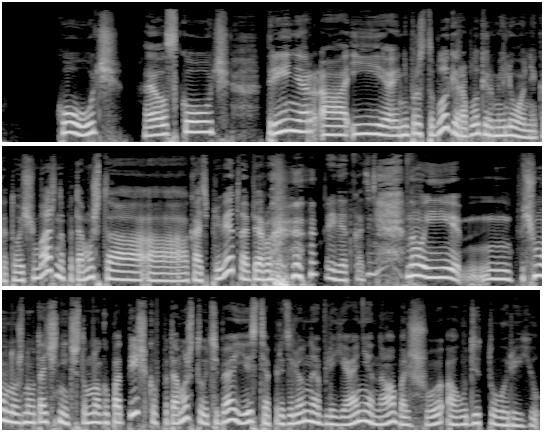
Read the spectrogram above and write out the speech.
коуч, health coach, тренер а, и не просто блогер, а блогер-миллионник. Это очень важно, потому что, а, Кать, привет, во-первых. Привет, Катя. Ну и почему нужно уточнить, что много подписчиков? Потому что у тебя есть определенное влияние на большую аудиторию.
